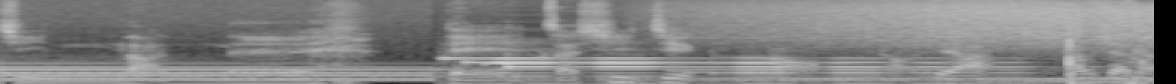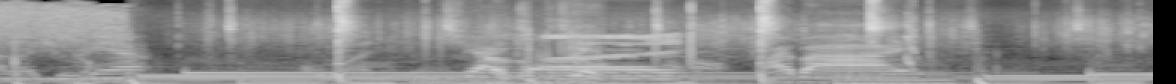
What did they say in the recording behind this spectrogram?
真十四集哦，好，谢谢，感谢大家收听，我们下期见，拜拜。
